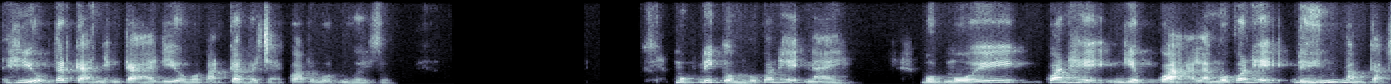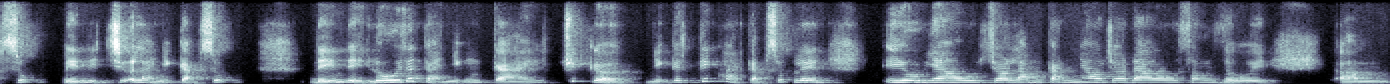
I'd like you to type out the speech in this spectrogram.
hiểu tất cả những cái điều mà bạn cần phải trải qua với một người rồi. Mục đích của mối quan hệ này một mối quan hệ nghiệp quả là mối quan hệ đến bằng cảm xúc đến để chữa lành những cảm xúc đến để lôi tất cả những cái trigger những cái kích hoạt cảm xúc lên yêu nhau cho lắm cắn nhau cho đau xong rồi um,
